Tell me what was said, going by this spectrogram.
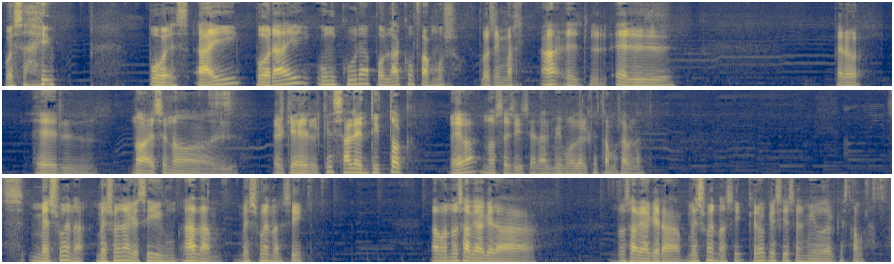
pues hay, pues hay por ahí un cura polaco famoso. Pues imagina, ah, el, pero el, no, ese no, el, que el que sale en TikTok, Eva, no sé si será el mismo del que estamos hablando. Me suena, me suena que sí, Adam, me suena, sí. Vamos, no sabía que era, no sabía que era, me suena, sí, creo que sí es el mismo del que estamos hablando.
